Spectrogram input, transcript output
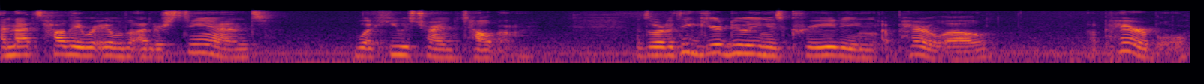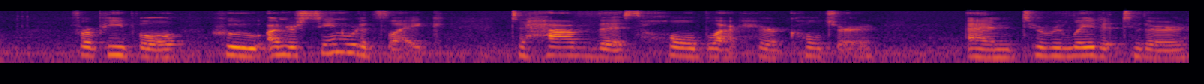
And that's how they were able to understand what he was trying to tell them. And so what I think you're doing is creating a parallel, a parable for people who understand what it's like to have this whole black hair culture and to relate it to their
